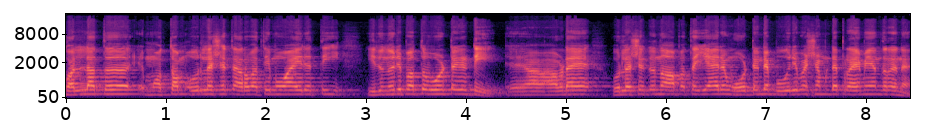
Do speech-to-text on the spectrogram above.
കൊല്ലത്ത് മൊത്തം ഒരു ലക്ഷത്തി അറുപത്തി മൂവായിരത്തി ഇരുന്നൂറ്റി പത്ത് വോട്ട് കിട്ടി. അവിടെ ഒരു ലക്ഷത്തി നാൽപ്പത്തയ്യായിരം വോട്ടിന്റെ ഭൂരിപക്ഷമുണ്ട് പ്രേമേന്ദ്രന്.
